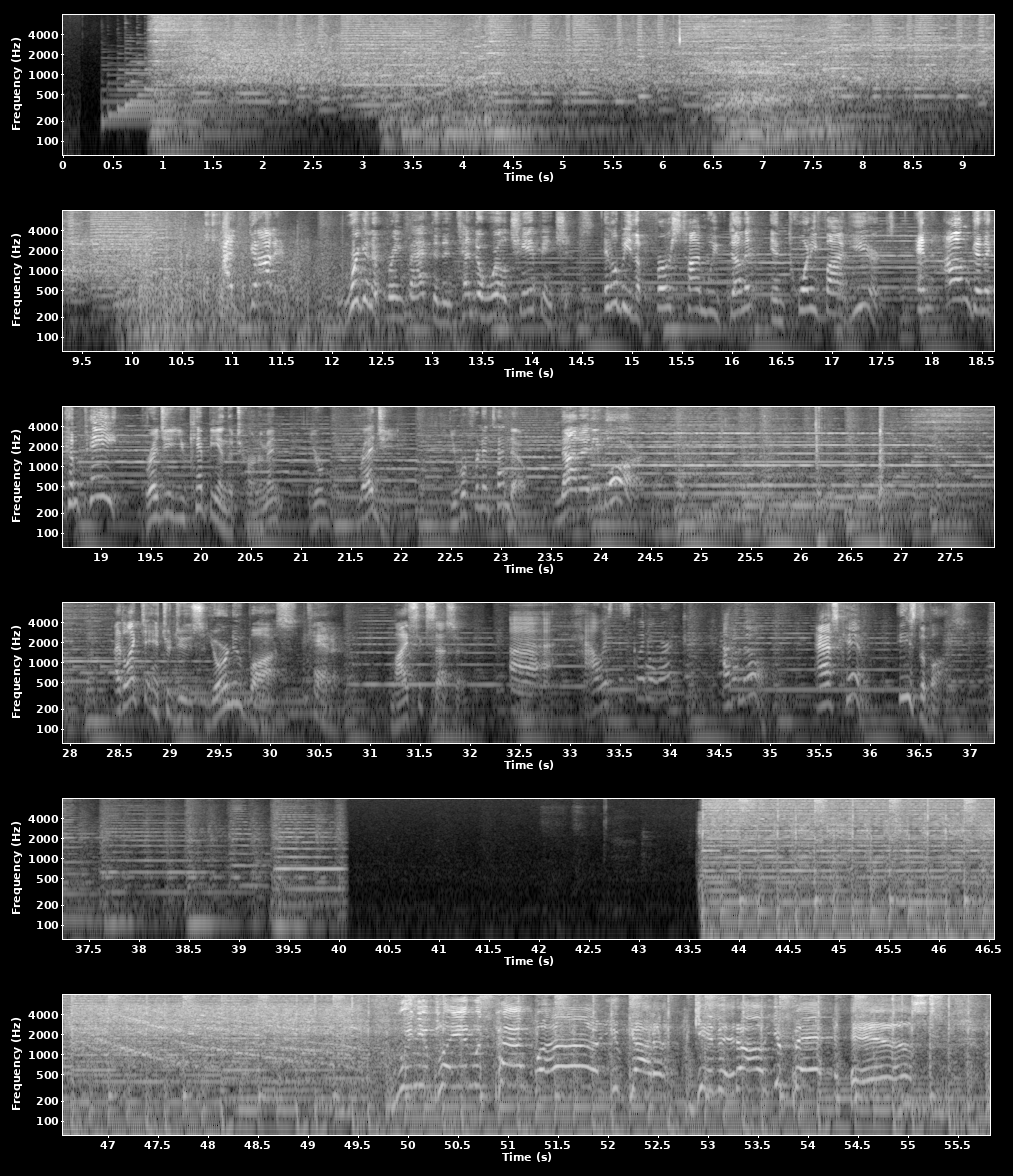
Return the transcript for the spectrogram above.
We're gonna bring back the Nintendo World Championships. It'll be the first time we've done it in 25 years, and I'm gonna compete! Reggie, you can't be in the tournament. You're Reggie. You work for Nintendo. Not anymore! I'd like to introduce your new boss, Tanner, my successor. Uh, how is this going to work? I don't know. Ask him. He's the boss. When you're playing with power, you gotta give it all your best.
